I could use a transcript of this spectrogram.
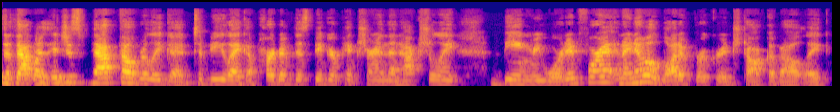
So that was it. Just that felt really good to be like a part of this bigger picture, and then actually being rewarded for it. And I know a lot of brokerage talk about like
